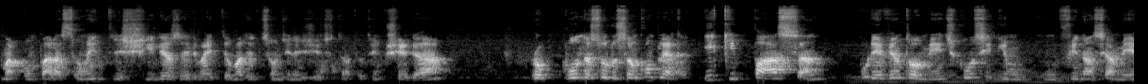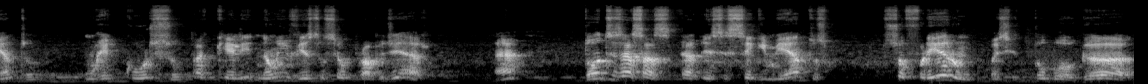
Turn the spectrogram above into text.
uma comparação entre chillers ele vai ter uma redução de energia de tanto. Eu tenho que chegar propondo a solução completa e que passa por eventualmente conseguir um, um financiamento, um recurso para que ele não invista o seu próprio dinheiro. Né? Todos essas, esses segmentos sofreram com esse tobogã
